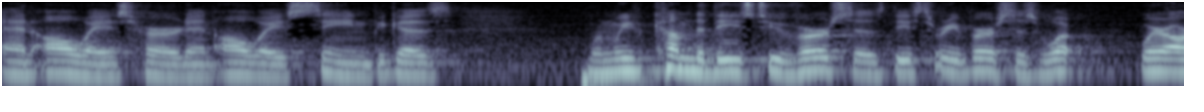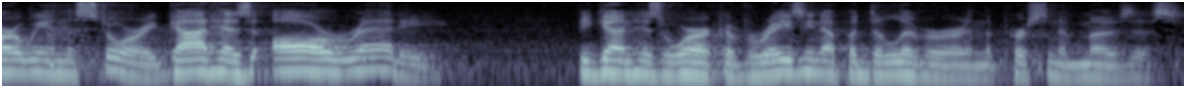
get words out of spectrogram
and always heard and always seen because when we come to these two verses, these three verses, what, where are we in the story? God has already begun his work of raising up a deliverer in the person of Moses.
